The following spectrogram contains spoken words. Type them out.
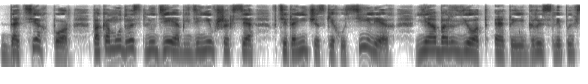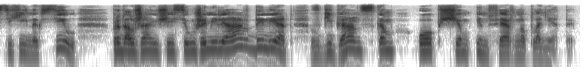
до тех пор, пока мудрость людей, объединившихся в титанических усилиях, не оборвет этой игры слепых стихийных сил, продолжающейся уже миллиарды лет в гигантском общем инферно планеты.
